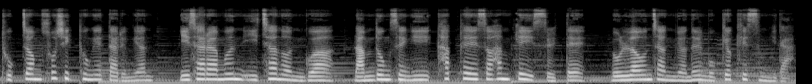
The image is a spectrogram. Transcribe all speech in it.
독점 소식통에 따르면 이 사람은 이찬원과 남동생이 카페에서 함께 있을 때 놀라운 장면을 목격했습니다.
